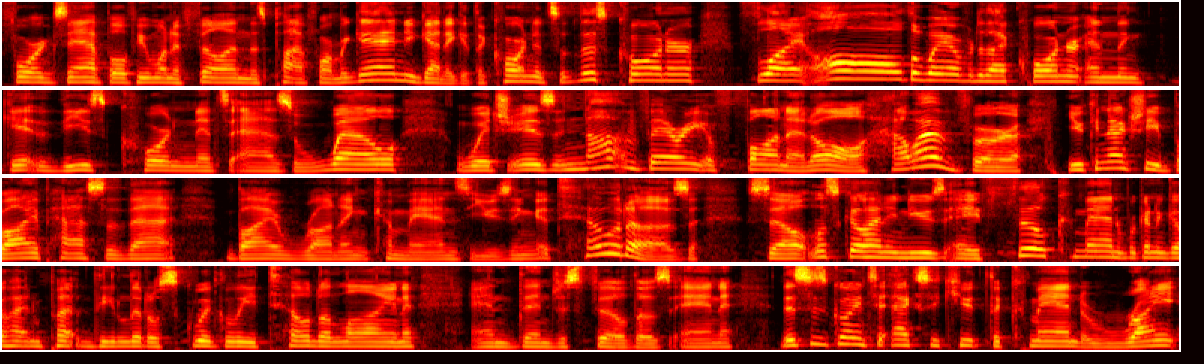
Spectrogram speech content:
for example, if you want to fill in this platform again, you got to get the coordinates of this corner, fly all the way over to that corner, and then get these coordinates as well, which is not very fun at all. However, you can actually bypass that by running commands using a tildes. So let's go ahead and use a fill command. We're going to go ahead and put the little squiggly tilde line and then just fill those in. This is going to execute the command right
